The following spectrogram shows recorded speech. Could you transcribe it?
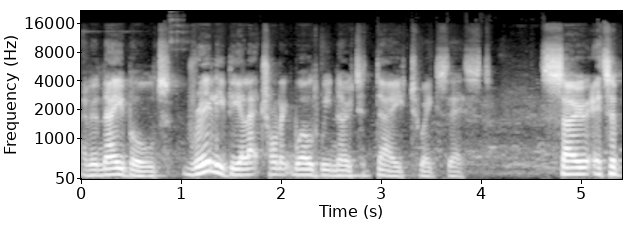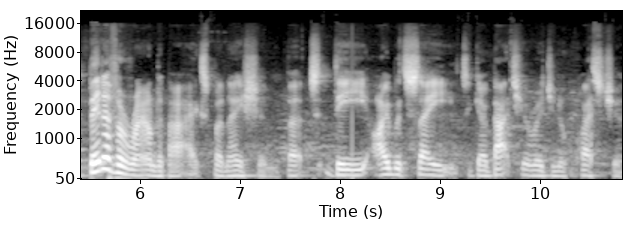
and enabled really the electronic world we know today to exist. So it's a bit of a roundabout explanation, but the I would say to go back to your original question,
